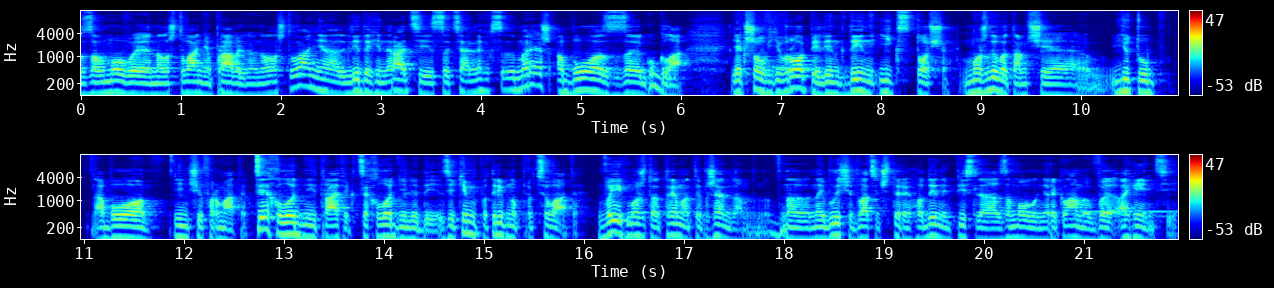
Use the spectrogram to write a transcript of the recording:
за умови налаштування правильного налаштування лідогенерації з соціальних мереж або з Гугла. Якщо в Європі LinkedIn, X тощо, можливо, там ще YouTube або інші формати. Це холодний трафік, це холодні ліди, з якими потрібно працювати. Ви їх можете отримати вже там в на- найближчі 24 години після замовлення реклами в агенції.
